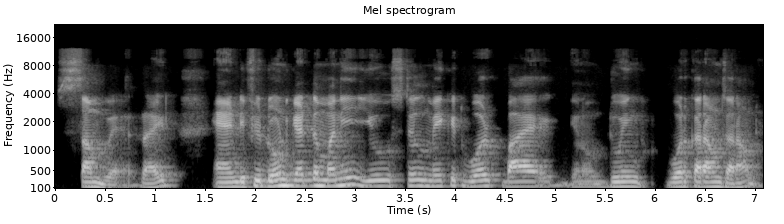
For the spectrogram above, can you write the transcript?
somewhere right? And if you don't get the money you still make it work by you know doing workarounds around it.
